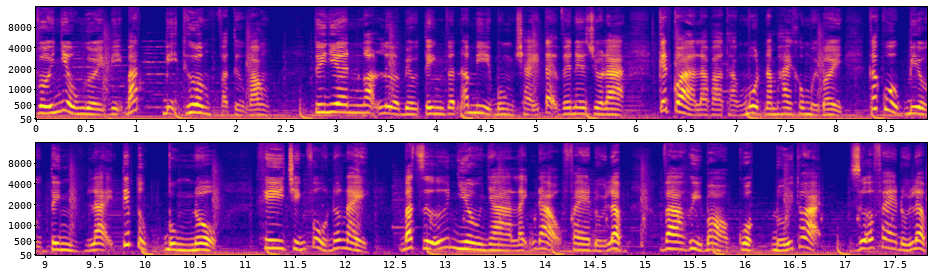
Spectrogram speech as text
với nhiều người bị bắt, bị thương và tử vong. Tuy nhiên, ngọn lửa biểu tình vẫn âm ỉ bùng cháy tại Venezuela. Kết quả là vào tháng 1 năm 2017, các cuộc biểu tình lại tiếp tục bùng nổ khi chính phủ nước này bắt giữ nhiều nhà lãnh đạo phe đối lập và hủy bỏ cuộc đối thoại giữa phe đối lập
